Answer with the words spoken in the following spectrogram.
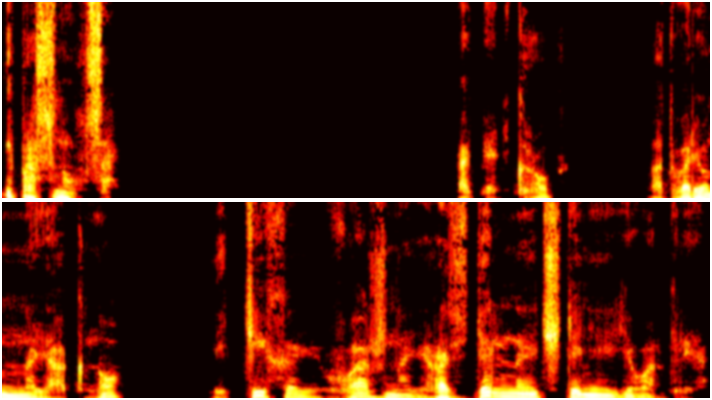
и проснулся. Опять гроб, отворенное окно, и тихое, важное, раздельное чтение Евангелия.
